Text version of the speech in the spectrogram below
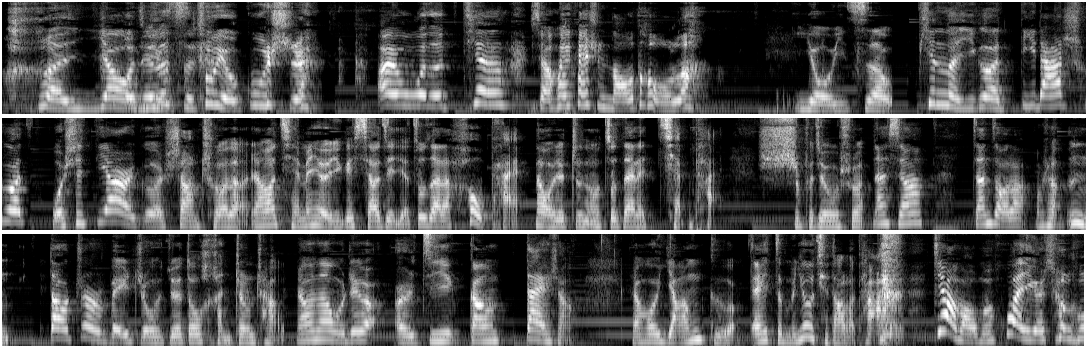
很要命。我觉得此处有故事。哎呦我的天，小黑开始挠头了。有一次拼了一个滴答车，我是第二个上车的，然后前面有一个小姐姐坐在了后排，那我就只能坐在了前排。师傅就说：“那行，咱走了。”我说：“嗯。”到这儿为止，我觉得都很正常。然后呢，我这个耳机刚戴上，然后杨哥，哎，怎么又提到了他？这样吧，我们换一个称呼，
